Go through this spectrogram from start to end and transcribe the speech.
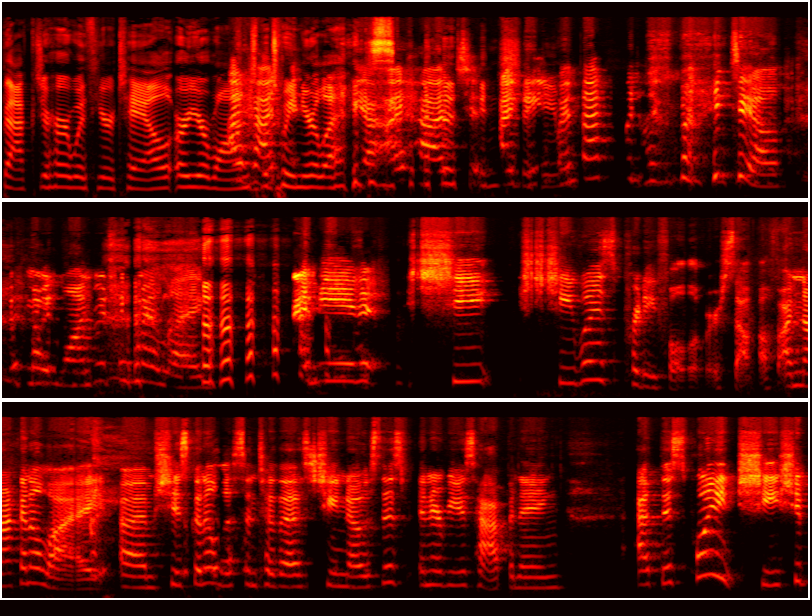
Back to her with your tail or your wand between to- your legs. Yeah, I had to. I shame. went back with, my tail, with my wand between my legs. I mean, she she was pretty full of herself. I'm not gonna lie. Um, she's gonna listen to this. She knows this interview is happening. At this point, she should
